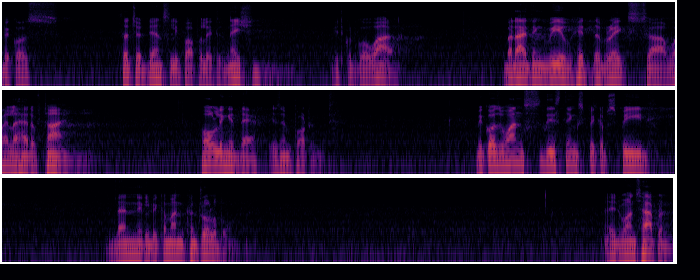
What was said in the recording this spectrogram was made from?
because such a densely populated nation, it could go wild. But I think we've hit the brakes uh, well ahead of time. Holding it there is important. Because once these things pick up speed, then it'll become uncontrollable. It once happened.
